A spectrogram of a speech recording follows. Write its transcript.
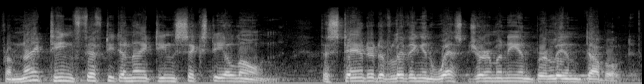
From 1950 to 1960 alone, the standard of living in West Germany and Berlin doubled.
